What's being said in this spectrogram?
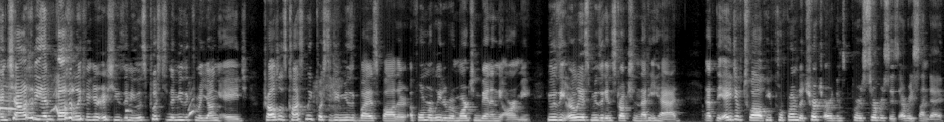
In childhood, he had fatherly figure issues and he was pushed into music from a young age. Charles was constantly pushed to do music by his father, a former leader of a marching band in the army. He was the earliest music instruction that he had. At the age of 12, he performed a church organ for his services every Sunday.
